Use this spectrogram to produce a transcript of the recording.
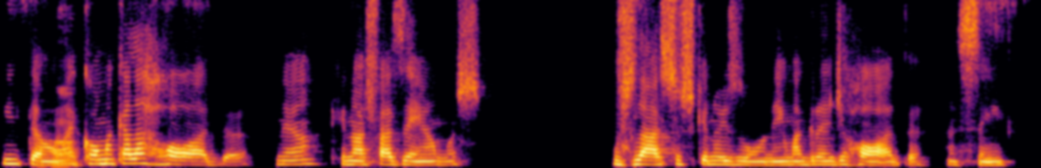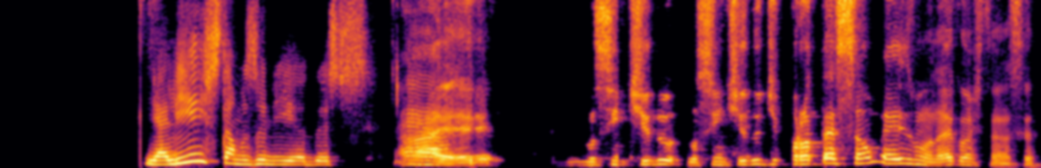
Sim. Então, uhum. é como aquela roda né, que nós fazemos, os laços que nos unem, uma grande roda, assim. E ali estamos unidos. Ah, é, é no sentido no sentido de proteção mesmo, né, Constância?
